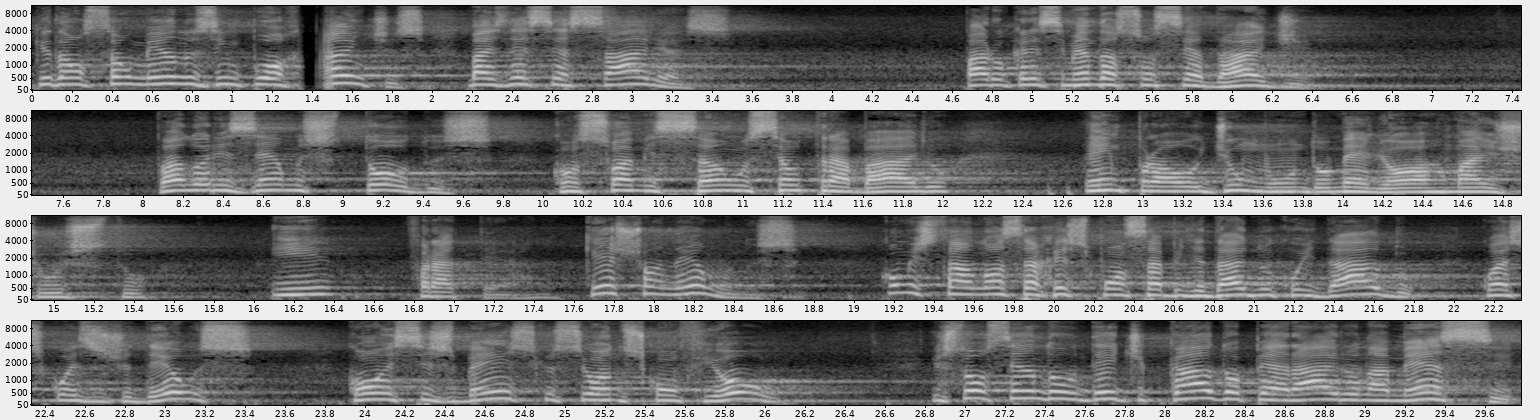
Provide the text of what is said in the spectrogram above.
que não são menos importantes, mas necessárias para o crescimento da sociedade. Valorizemos todos com sua missão, o seu trabalho em prol de um mundo melhor, mais justo e fraterno. Questionemos-nos como está a nossa responsabilidade no cuidado com as coisas de Deus, com esses bens que o Senhor nos confiou. Estou sendo um dedicado operário na messe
